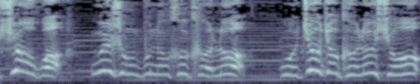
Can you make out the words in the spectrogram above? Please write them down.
笑话！为什么不能喝可乐？我就叫可乐熊。”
